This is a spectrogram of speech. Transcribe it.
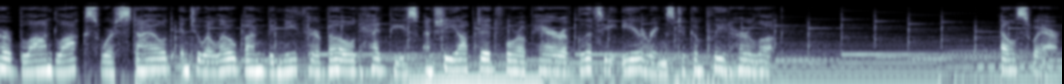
Her blonde locks were styled into a low bun beneath her bold headpiece and she opted for a pair of glitzy earrings to complete her look. Elsewhere,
